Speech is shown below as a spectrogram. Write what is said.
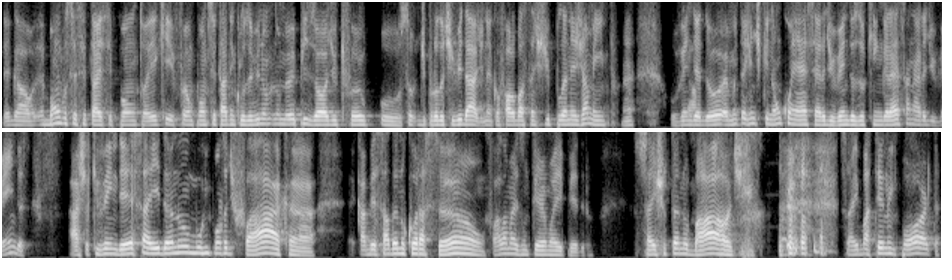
Legal. É bom você citar esse ponto aí, que foi um ponto citado, inclusive, no, no meu episódio, que foi o, o, de produtividade, né? Que eu falo bastante de planejamento, né? O vendedor, é muita gente que não conhece a área de vendas ou que ingressa na área de vendas, acha que vender é sair dando murro em ponta de faca, cabeçada no coração. Fala mais um termo aí, Pedro. Sair chutando balde. sair batendo em porta.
